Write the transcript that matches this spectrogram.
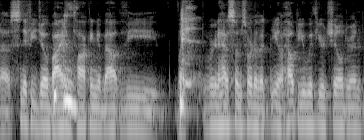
uh, Sniffy Joe Biden talking about the like we're going to have some sort of a you know help you with your children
